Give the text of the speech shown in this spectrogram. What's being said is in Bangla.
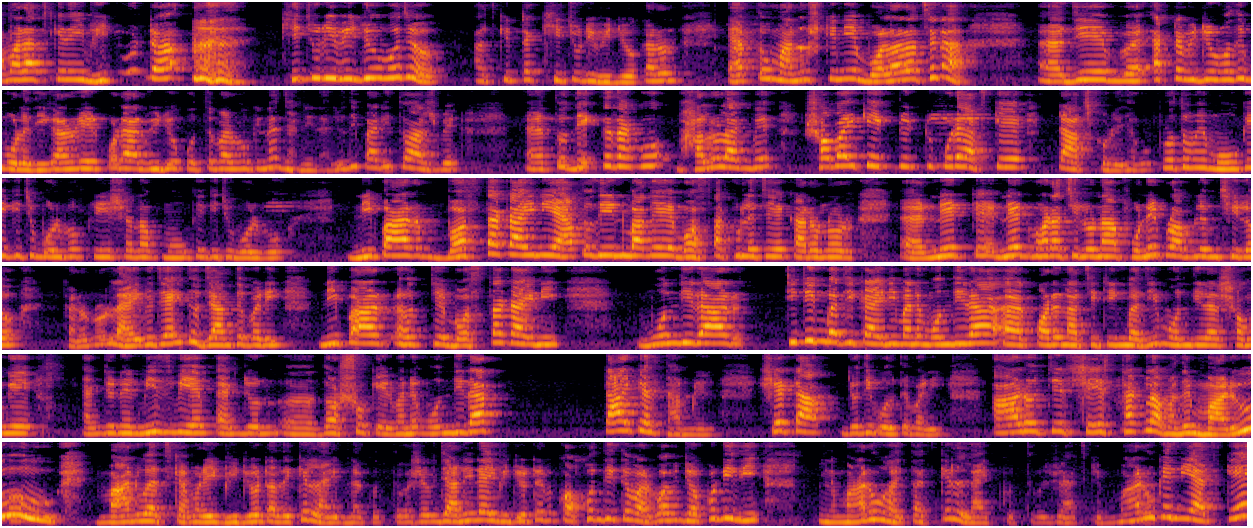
আমার আজকের এই ভিডিওটা খিচুড়ি ভিডিও, বোঝো? আজকেরটা খিচুড়ি ভিডিও, কারণ এত মানুষকে নিয়ে বলার আছে না যে, একটা ভিডিওর মধ্যে বলে দিই, কারণ এরপরে আর ভিডিও করতে পারব কি না জানি না, যদি পারি তো আসবে। তো দেখতে থাকো, ভালো লাগবে, সবাইকে একটু একটু করে আজকে টাচ করে যাব। প্রথমে মৌকে কিছু বলব ক্রিয়েশন অফ মৌকে কিছু বলব। নিপার বস্তা কাহিনি এতদিন বাদে বস্তা খুলেছে, কারণ ওর নেট নেট ভরা ছিল না ফোনে প্রবলেম ছিল কারণ ওর লাইভে যাই তো জানতে পারি। নিপার হচ্ছে বস্তা কাহিনি, মন্দিরার চিটিংবাজি কাহিনি মানে মন্দিরা করে না চিটিংবাজি, মন্দিরার সঙ্গে একজনের মিসবিহেভ একজন দর্শকের মানে মন্দিরার টাইটেল থামনেল সেটা যদি বলতে পারি, আর হচ্ছে শেষ থাকল আমাদের মারু। মারু আজকে আমার এই ভিডিওটা দেখে লাইভ না করতে বসে। আমি জানি না এই ভিডিওটা আমি কখন দিতে পারব। আমি যখনই দিই, মারু হয়তো আজকে লাইভ করতে বসবে। আজকে মারুকে নিয়ে আজকে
